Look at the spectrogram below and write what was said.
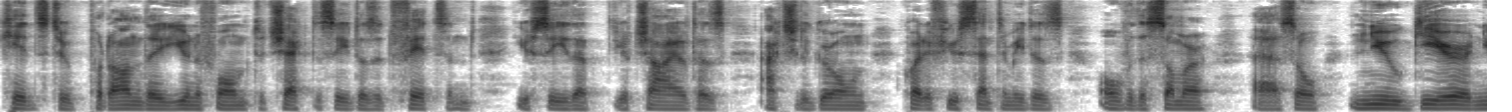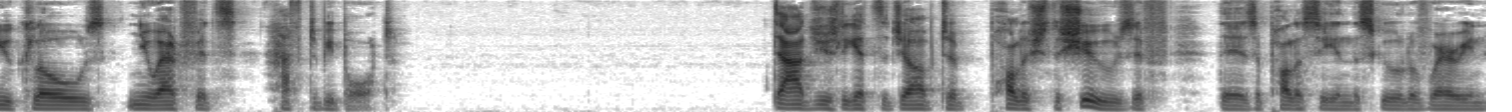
kids to put on the uniform to check to see does it fit and you see that your child has actually grown quite a few centimeters over the summer. Uh, so new gear new clothes new outfits have to be bought. Dad usually gets the job to polish the shoes if there's a policy in the school of wearing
